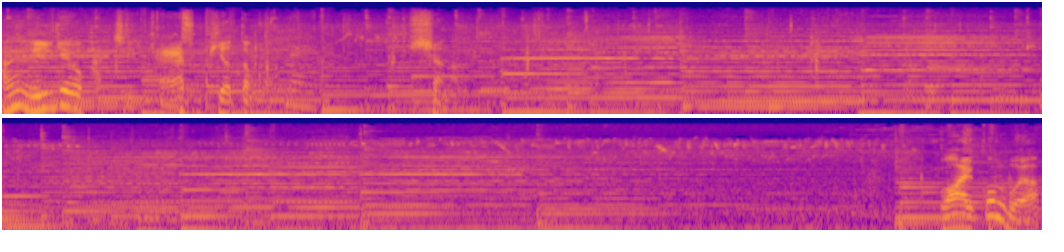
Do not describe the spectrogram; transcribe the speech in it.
당연히 일개월 봤지 계속 비었던 거 네. 희한하네 와, 이 꽃 뭐야?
